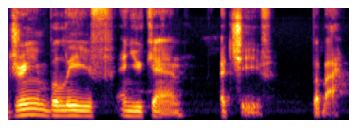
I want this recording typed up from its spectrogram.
Dream believe and you can achieve. Bye bye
